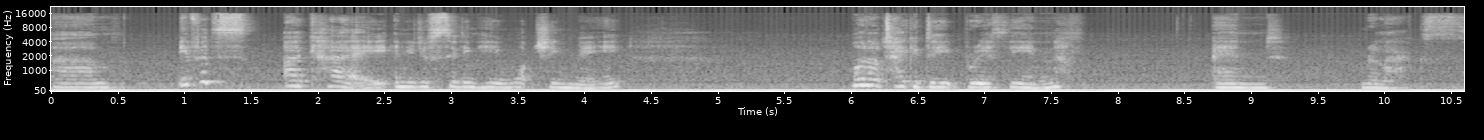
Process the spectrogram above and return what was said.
Um, if it's okay and you're just sitting here watching me, why not take a deep breath in and relax?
